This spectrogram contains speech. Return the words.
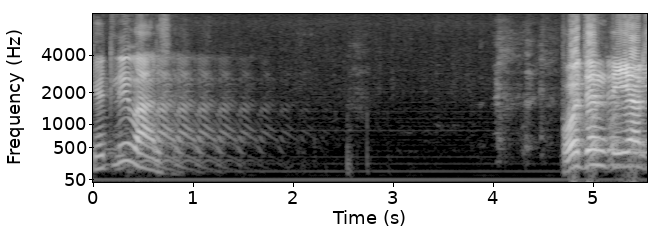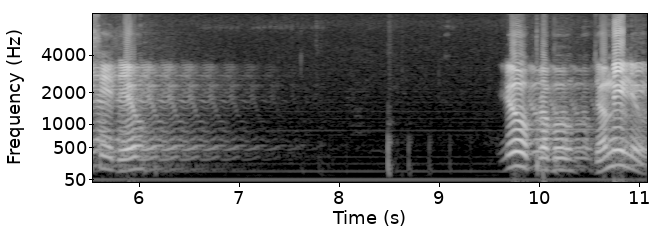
કેટલી વાર છે? ભોજન તૈયાર છે દેવ. લ્યો પ્રભુ જમી લ્યો.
